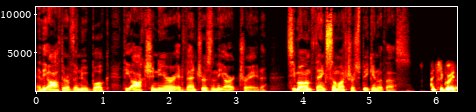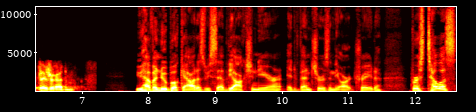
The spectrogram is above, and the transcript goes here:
and the author of the new book, The Auctioneer: Adventures in the Art Trade. Simon, thanks so much for speaking with us. It's a great pleasure, Adam. You have a new book out, as we said, The Auctioneer Adventures in the Art Trade. First, tell us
